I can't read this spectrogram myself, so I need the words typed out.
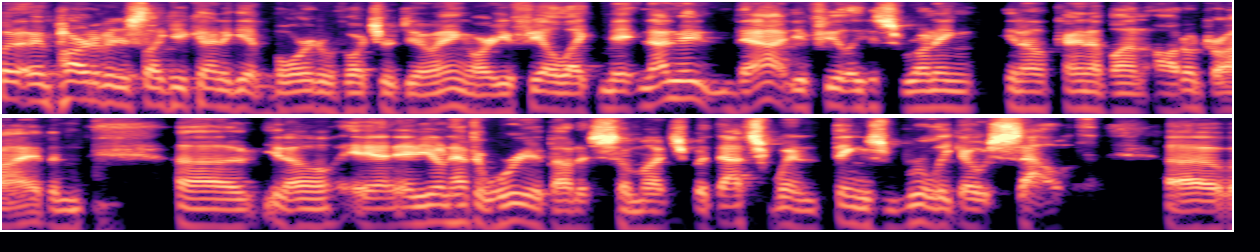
But and part of it is like you kind of get bored with what you're doing, or you feel like not even that you feel like it's running, you know, kind of on auto drive, and uh, you know, and, and you don't have to worry about it so much. But that's when things really go south. Uh,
